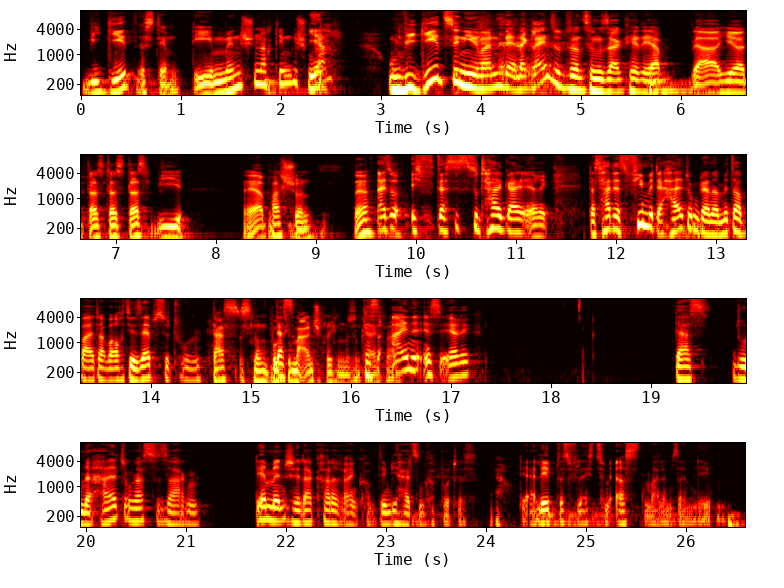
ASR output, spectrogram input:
wie geht es dem, dem Menschen nach dem Gespräch? Ja. Und wie geht's denn jemandem, der in der gleichen Situation gesagt hätte, ja, ja, hier, das, das, das, wie? Ja, passt schon. Ne? also ich, das ist total geil, Erik. Das hat jetzt viel mit der Haltung deiner Mitarbeiter, aber auch dir selbst zu tun. Das ist noch ein Punkt, Das- den wir ansprechen müssen. Das mal. eine ist, Erik, dass du eine Haltung hast zu sagen, der Mensch, der da gerade reinkommt, dem die Heizung kaputt ist, Ja. der erlebt das vielleicht zum ersten Mal in seinem Leben.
